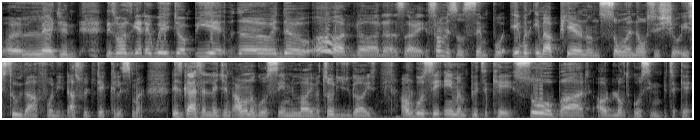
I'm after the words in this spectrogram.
What a legend. This one's getting away Jean-Pierre. No, no. Oh, no, no. Sorry. Something so simple. Even him appearing on someone else's show is still that funny. That's ridiculous, man. This guy's a legend. I want to go see him live. I told you guys. I want to go see him and Peter Kay. So bad. I would love to go see him and Peter Kay.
